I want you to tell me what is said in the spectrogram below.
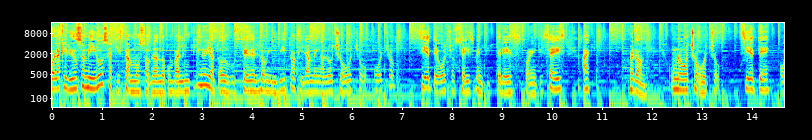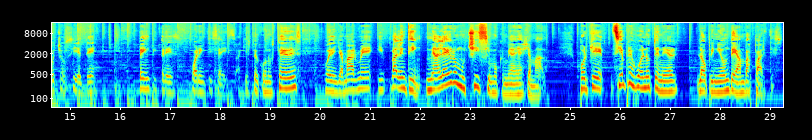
Hola queridos amigos, aquí estamos hablando con Valentino y a todos ustedes los invito a que llamen al 888-786-2346. Perdón, 188-787-2346. Aquí estoy con ustedes, pueden llamarme. Y Valentín, me alegro muchísimo que me hayas llamado, porque siempre es bueno tener la opinión de ambas partes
